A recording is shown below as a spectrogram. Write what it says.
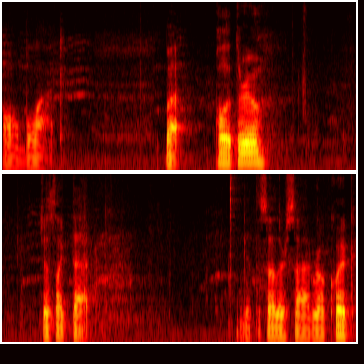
all black. But pull it through just like that. Get this other side real quick.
